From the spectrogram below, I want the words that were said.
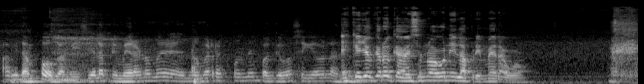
A mí tampoco, a mí si a la primera no me, no me responden, ¿para qué voy a seguir hablando? Es que yo creo que a veces no hago ni la primera, weón.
